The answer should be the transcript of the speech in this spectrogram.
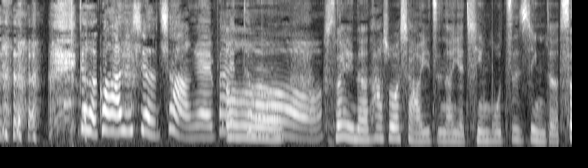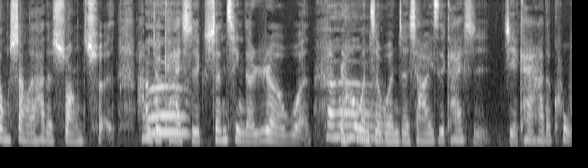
了，更何况他是现场。哎，拜托、嗯！所以呢，他说小姨子呢也情不自禁的送上了他的双唇，他们就开始深情的热吻，嗯、然后吻着吻着，小姨子开始。解开他的裤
